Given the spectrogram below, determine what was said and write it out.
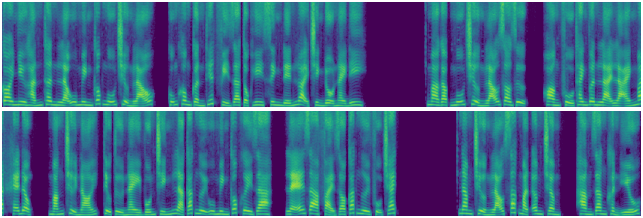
Coi như hắn thân là U Minh Cốc ngũ trưởng lão, cũng không cần thiết vì gia tộc hy sinh đến loại trình độ này đi. Mà gặp ngũ trưởng lão do dự, Hoàng Phủ Thanh Vân lại là ánh mắt khẽ động, mắng chửi nói, tiểu tử này vốn chính là các người U Minh Cốc gây ra, lẽ ra phải do các người phụ trách. Năm trưởng lão sắc mặt âm trầm, hàm răng khẩn yếu,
